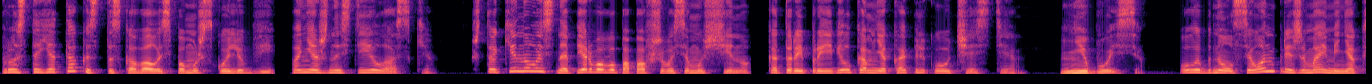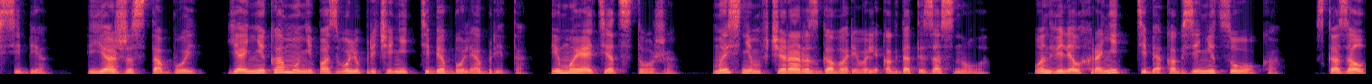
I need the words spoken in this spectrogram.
Просто я так истосковалась по мужской любви, по нежности и ласке, что кинулась на первого попавшегося мужчину, который проявил ко мне капельку участия. «Не бойся», – улыбнулся он, прижимая меня к себе. «Я же с тобой. Я никому не позволю причинить тебе боль, Абрита. И мой отец тоже. Мы с ним вчера разговаривали, когда ты заснула. Он велел хранить тебя, как зеницу ока. Сказал,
